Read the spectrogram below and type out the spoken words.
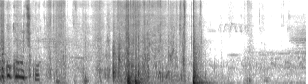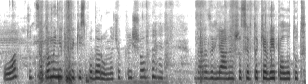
таку круцьку. О, тут зато мені тут якийсь подаруночок прийшов. Зараз глянемо, що це таке випало тут.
